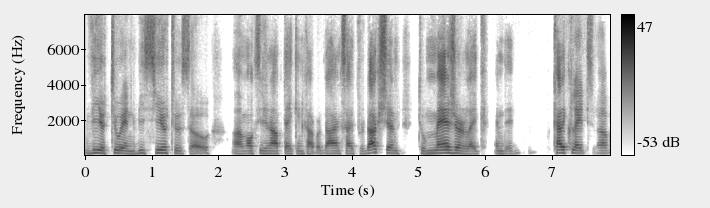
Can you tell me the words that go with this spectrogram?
VO2 and VCO2, so um, oxygen uptake and carbon dioxide production, to measure like and calculate um,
